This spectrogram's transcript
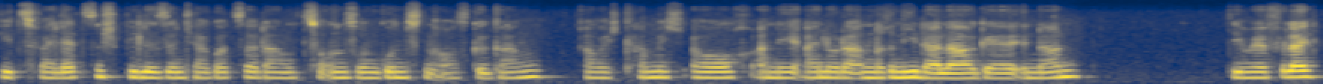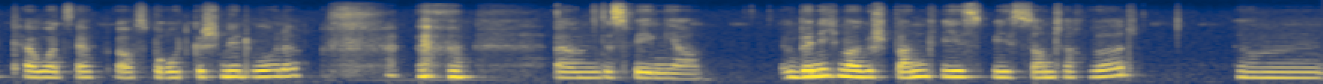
die zwei letzten Spiele sind ja Gott sei Dank zu unseren Gunsten ausgegangen, aber ich kann mich auch an die ein oder andere Niederlage erinnern, die mir vielleicht per WhatsApp aufs Brot geschmiert wurde. ähm, deswegen ja, bin ich mal gespannt, wie es, wie es Sonntag wird. Ähm,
